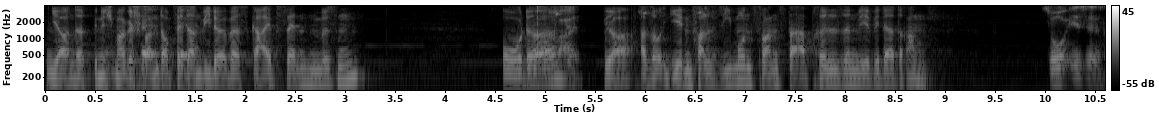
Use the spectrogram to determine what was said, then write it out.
Ja, und da bin ich mal gespannt, ob wir dann wieder über Skype senden müssen. Oder, ja, also jedenfalls 27. April sind wir wieder dran. So ist es.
